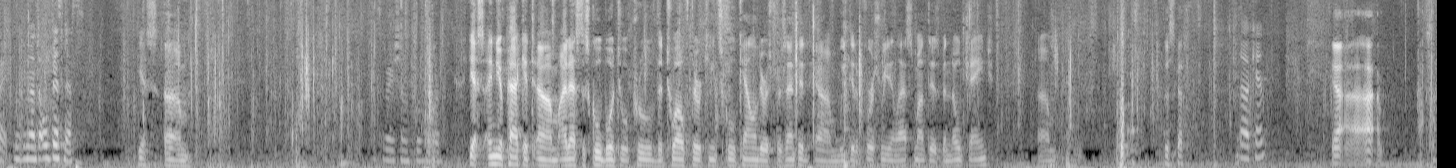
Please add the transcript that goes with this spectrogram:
right, moving on to old business. Yes, um, Consideration approval of yes, in your packet, um, I'd ask the school board to approve the 12-13 school calendar as presented. Um, We did a first reading last month, there's been no change. Um, discuss. Uh, Ken? Yeah, I- I-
